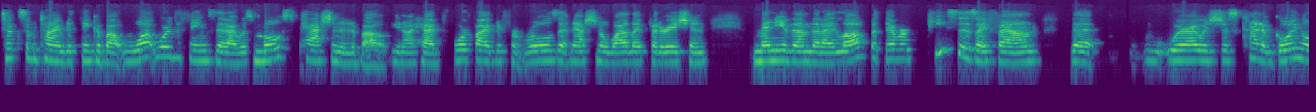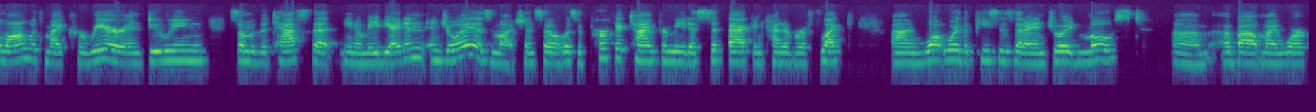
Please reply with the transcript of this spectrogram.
took some time to think about what were the things that I was most passionate about. You know, I had four or five different roles at National Wildlife Federation, many of them that I love, but there were pieces I found that where I was just kind of going along with my career and doing some of the tasks that, you know, maybe I didn't enjoy as much. And so it was a perfect time for me to sit back and kind of reflect on what were the pieces that I enjoyed most um, about my work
